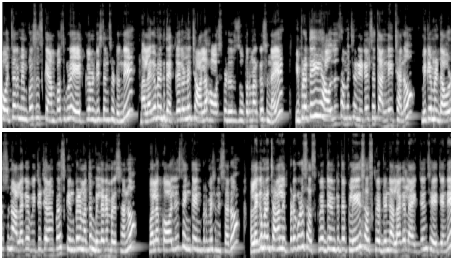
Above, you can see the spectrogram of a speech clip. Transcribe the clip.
పోచారం ఇంపోసిస్ క్యాంపస్ కూడా ఎయిట్ కిలోమీటర్ డిస్టెన్స్ ఉంటుంది. అలాగే మనకి దగ్గరలోనే చాలా హాస్పిటల్స్ సూపర్ మార్కెట్స్ ఉన్నాయి. ఇప్పుడైతే ఈ హౌస్ సంబంధించిన డీటెయిల్స్ అయితే అన్ని ఇచ్చాను. మీకు ఏమైనా డౌట్స్ ఉన్నా అలాగే విజిట్ చేయాలని కూడా స్క్రీన్ పైన మొత్తం బిల్డర్ నెంబర్ ఇస్తున్నాను. వాళ్ళకి కాల్ చేసి ఇంకా ఇన్ఫర్మేషన్ ఇస్తారు. అలాగే మన ఛానల్ ఇప్పుడు కూడా సబ్స్క్రైబ్ చేయండి ప్లీజ్ సబ్స్క్రైబ్ చేయండి. అలాగే లైక్ చేయండి షేర్ చేయండి.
